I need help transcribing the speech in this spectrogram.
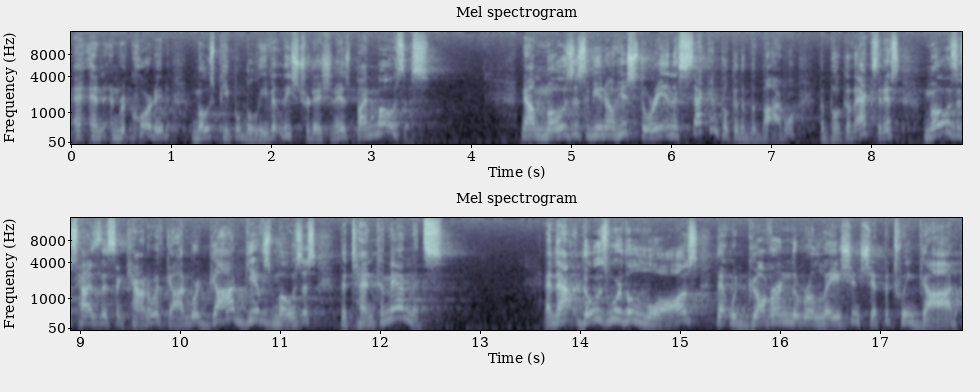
and, and, and recorded, most people believe, at least tradition is, by Moses. Now, Moses, if you know his story, in the second book of the Bible, the book of Exodus, Moses has this encounter with God where God gives Moses the Ten Commandments. And that, those were the laws that would govern the relationship between God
